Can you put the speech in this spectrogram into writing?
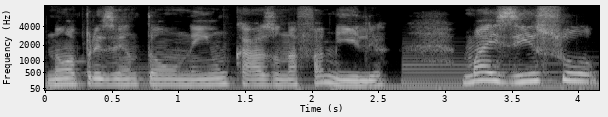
não apresentam nenhum caso na família. Mas isso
